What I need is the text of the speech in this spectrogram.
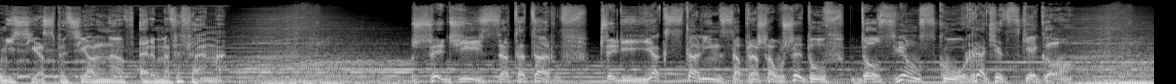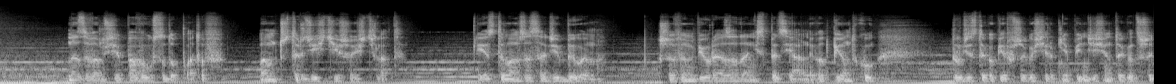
Misja specjalna w RMFFM. Żydzi za Tatarów, czyli jak Stalin zapraszał Żydów do Związku Radzieckiego. Nazywam się Paweł Sudopłatow. Mam 46 lat. Jestem, a w zasadzie byłem, szefem Biura Zadań Specjalnych. Od piątku 21 sierpnia 53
